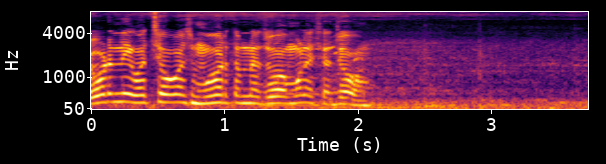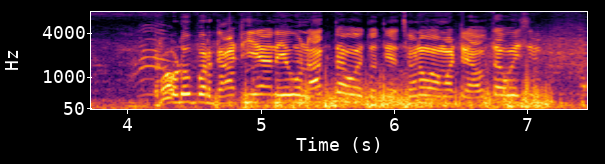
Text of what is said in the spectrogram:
રોડની વચ્ચે વચ્ચે મોર તમને જોવા મળે છે જો. રોડ ઉપર ગાંઠિયા ને એવું નાખતા હોય તો તે ચણવા માટે આવતા હોય છે.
